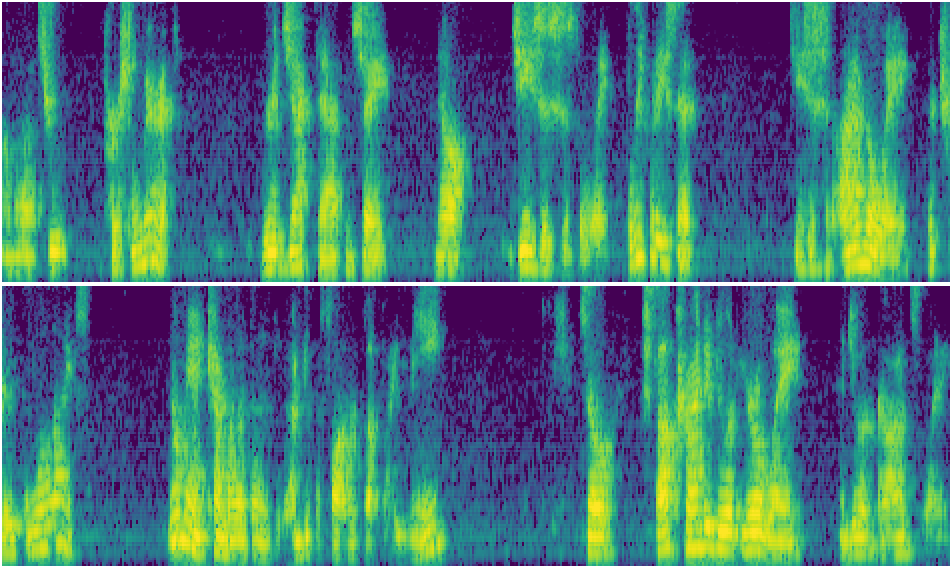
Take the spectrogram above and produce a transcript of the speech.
uh, through personal merit. Reject that and say, no, Jesus is the way. Believe what he said. Jesus said, I am the way, the truth, and the life. No man come unto the Father but by me. So stop trying to do it your way and do it God's way.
